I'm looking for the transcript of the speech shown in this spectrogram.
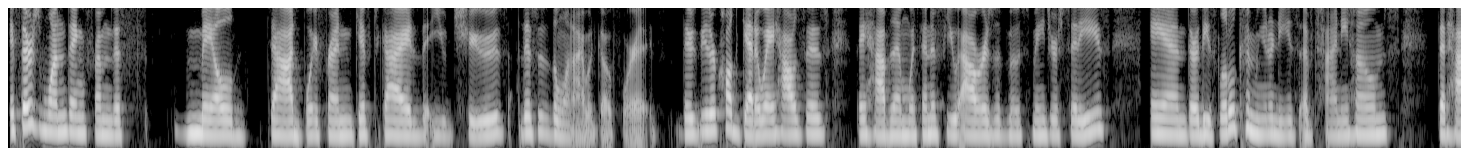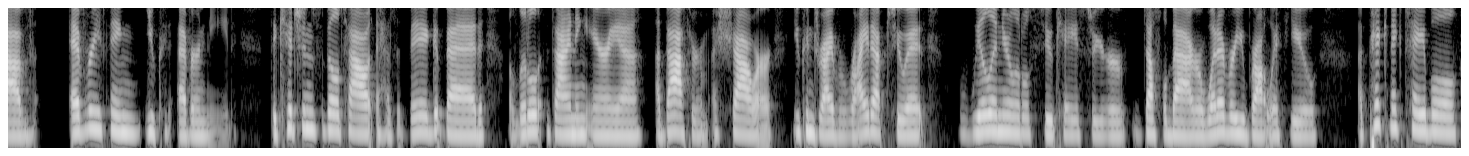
If there's one thing from this male dad boyfriend gift guide that you choose, this is the one I would go for. It. It's there's these are called getaway houses. They have them within a few hours of most major cities, and they're these little communities of tiny homes that have everything you could ever need. The kitchen's built out. It has a big bed, a little dining area, a bathroom, a shower. You can drive right up to it, wheel in your little suitcase or your duffel bag or whatever you brought with you, a picnic table,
